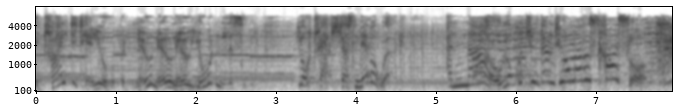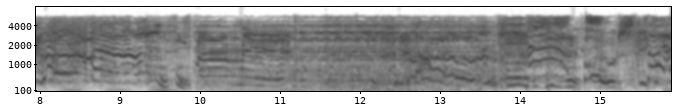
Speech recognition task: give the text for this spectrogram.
I tried to tell you, but no, no, no, you wouldn't listen. Your traps just never work. And now, look what you've done to your mother's castle. Ah! Ah! Ah! Oh, Steve,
